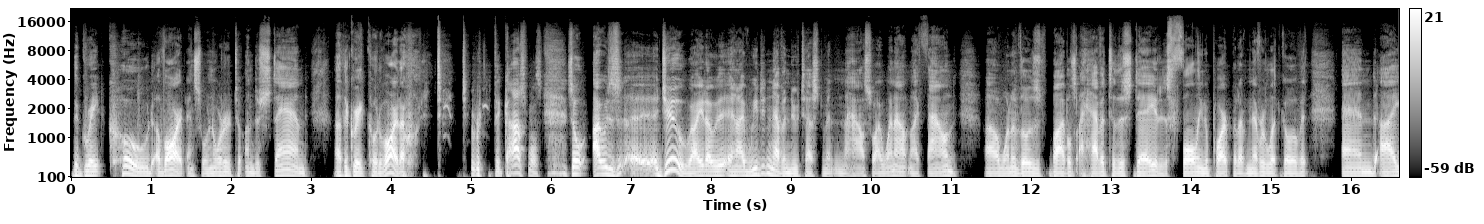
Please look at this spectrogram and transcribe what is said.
the great code of art. And so, in order to understand uh, the great code of art, I wanted to read the Gospels. So I was a Jew, right? I was, and I, we didn't have a New Testament in the house. So I went out and I found uh, one of those Bibles. I have it to this day. It is falling apart, but I've never let go of it. And I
